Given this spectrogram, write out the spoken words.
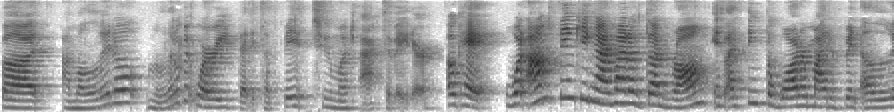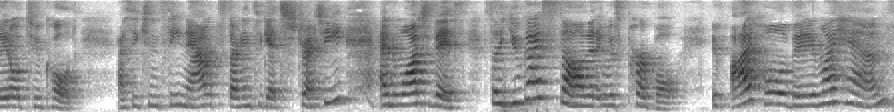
but I'm a little I'm a little bit worried that it's a bit too much activator. Okay, what I'm thinking I might have done wrong is I think the water might have been a little too cold. As you can see now, it's starting to get stretchy. And watch this. So you guys saw that it was purple. If I hold it in my hands,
